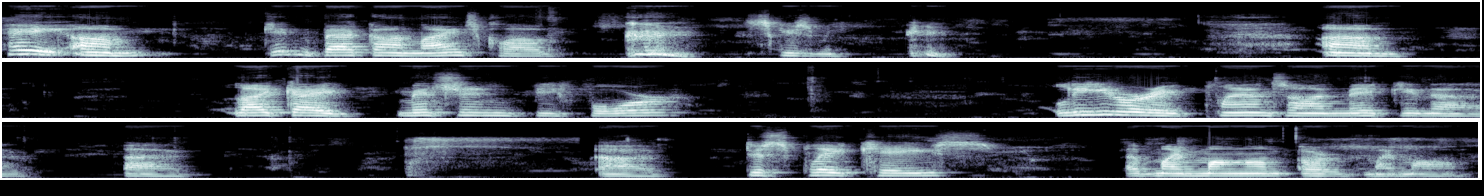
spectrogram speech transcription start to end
Hey, um, getting back on Lions Club. excuse me. um, like I mentioned before, Leroy plans on making a, a, a display case of my mom or my mom,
